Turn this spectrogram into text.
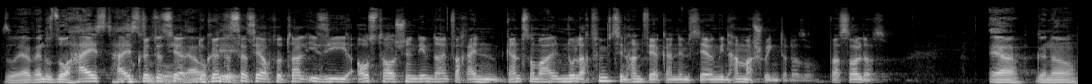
So, ja, wenn du so heißt, heißt du könntest du so. Ja, du okay. könntest das ja auch total easy austauschen, indem du einfach einen ganz normalen 0815 Handwerker nimmst, der irgendwie einen Hammer schwingt oder so. Was soll das? Ja, genau.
